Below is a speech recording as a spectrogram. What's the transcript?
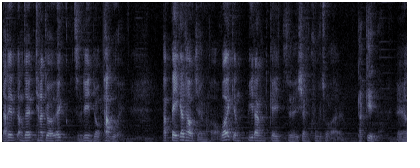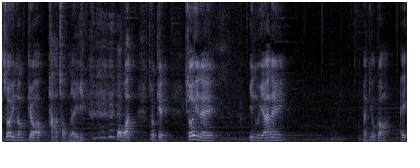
逐个当在听着迄指令就拍落，啊，爬到头前吼，我已经比人加一个身躯出来了，较紧哦，哎呀，所以拢叫我爬虫类，我足紧，所以呢，因为安尼，反正讲。诶，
